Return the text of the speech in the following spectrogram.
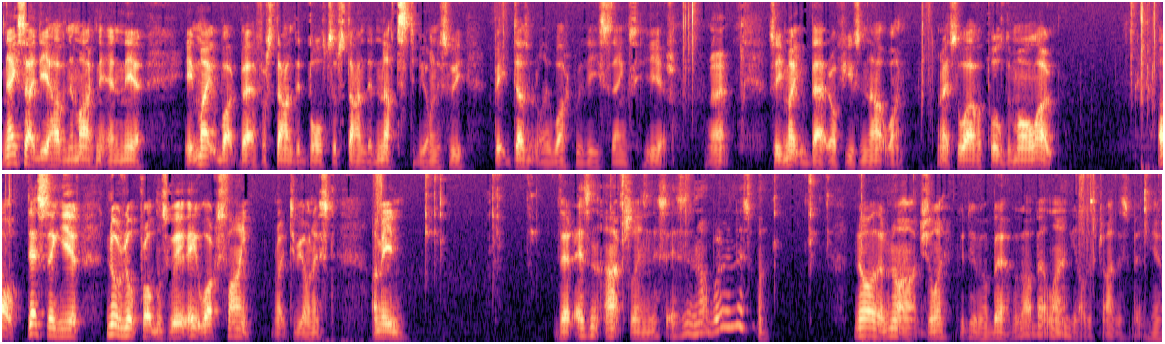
nice idea having the magnet in there. It might work better for standard bolts or standard nuts, to be honest with you, but it doesn't really work with these things here, right? So you might be better off using that one. Right, so I've pulled them all out. Oh, this thing here, no real problems with it. It works fine, right, to be honest. I mean, there isn't actually in this, is it not wearing this one? No, they're not actually. Could do a bit. We got a bit line here. I'll just try this bit here.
